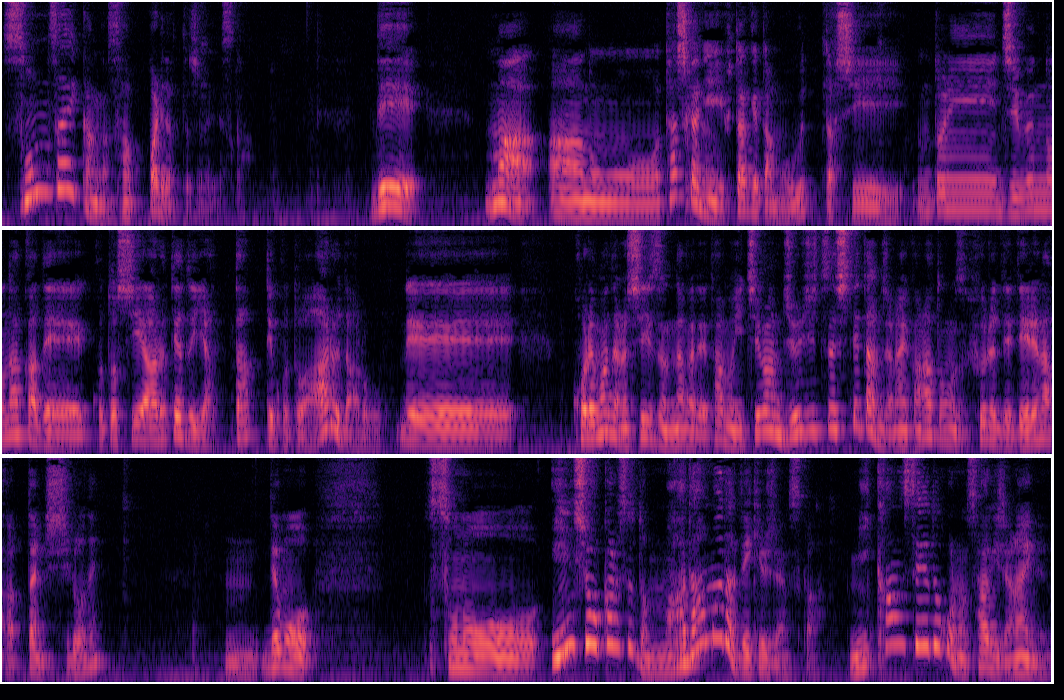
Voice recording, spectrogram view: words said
存在感がさっぱりだったじゃないですか。でまああの確かに2桁も打ったし本当に自分の中で今年ある程度やったってことはあるだろう。でこれまでのシーズンの中で多分一番充実してたんじゃないかなと思うんです。フルで出れなかったにしろね、うん、でもその印象からするとまだまだできるじゃないですか。未完成どころの騒ぎじゃないのよ。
